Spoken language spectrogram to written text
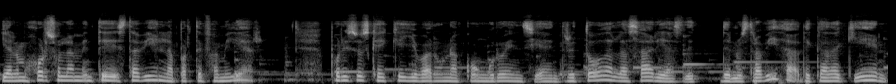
y a lo mejor solamente está bien la parte familiar. Por eso es que hay que llevar una congruencia entre todas las áreas de, nuestra vida, de cada quien.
